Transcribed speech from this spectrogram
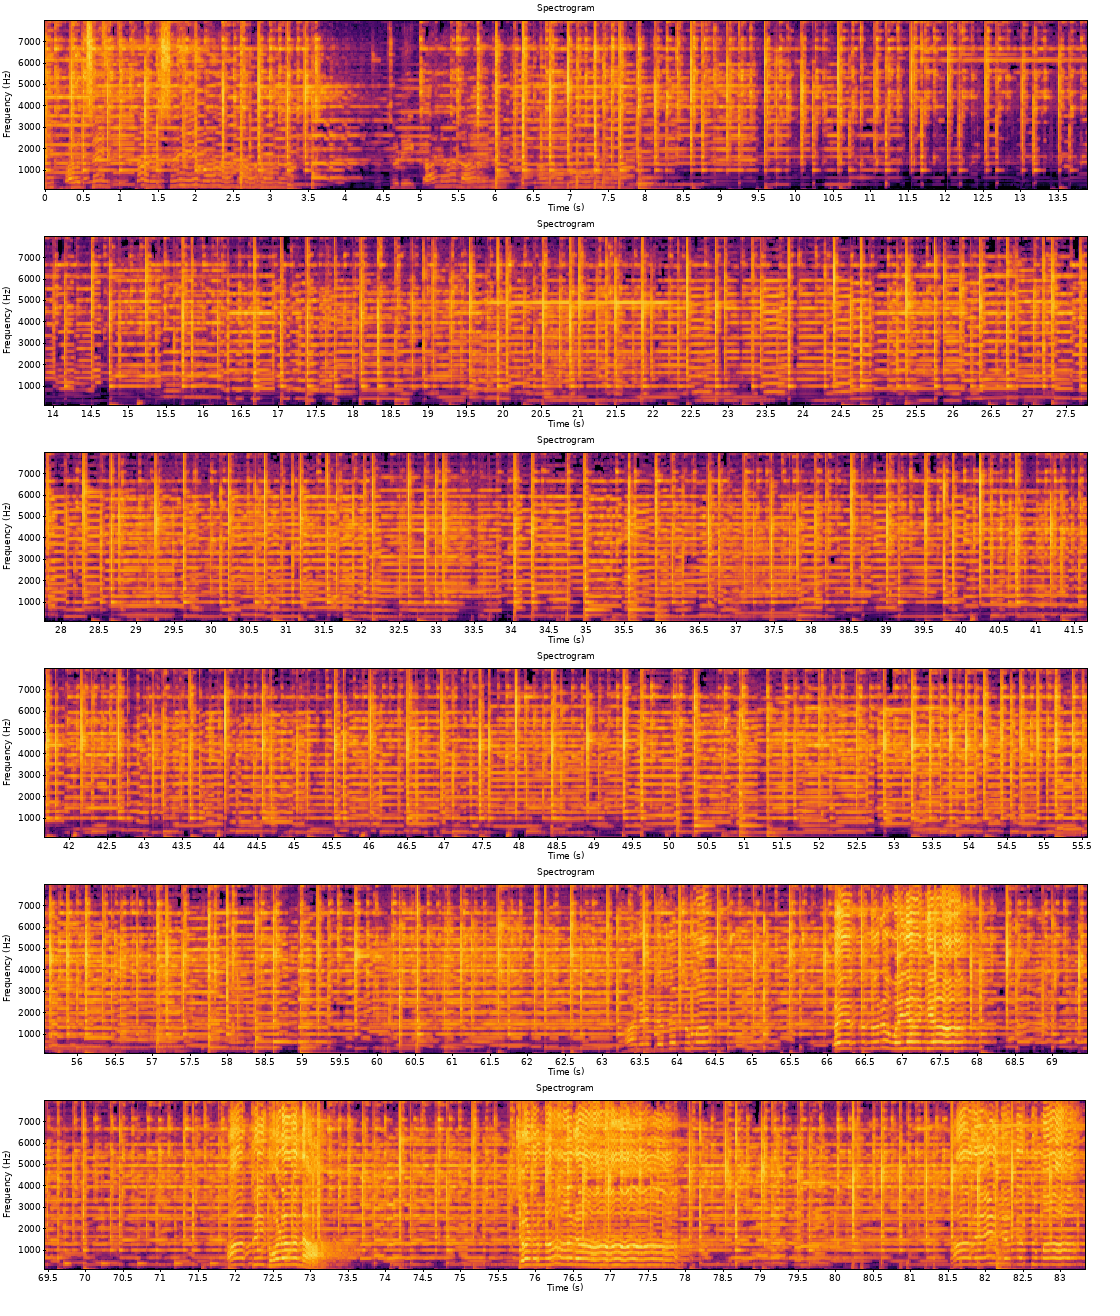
ઈ ફળ છે તારી સેવાના. જુઠડી કાયા રાઈ જગતમાં કંઈક નર વયા ગયા. હાથી ઘોડાના ચડનારા મારે જગતમાં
